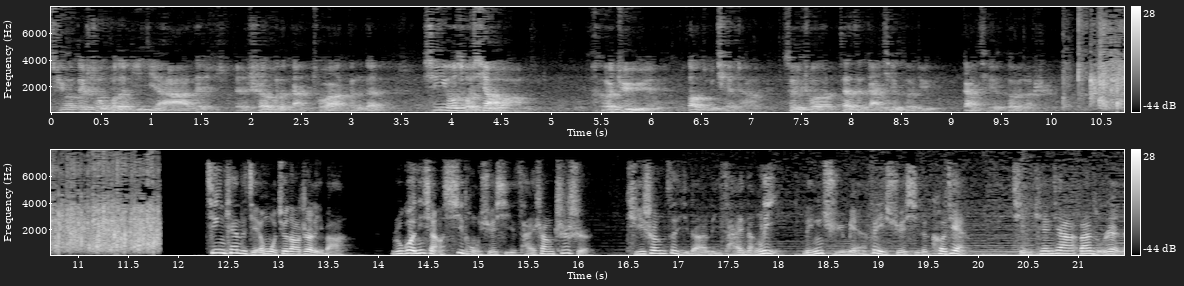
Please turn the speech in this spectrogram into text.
需要对生活的理解啊，对呃社会的感触啊等等，心有所向往，何惧道阻且长？所以说，再次感谢何局，感谢各位老师。今天的节目就到这里吧。如果你想系统学习财商知识，提升自己的理财能力，领取免费学习的课件，请添加班主任。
